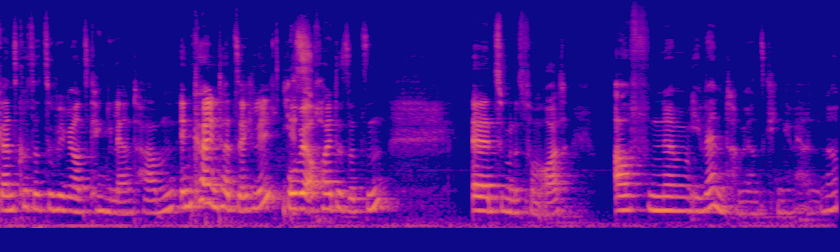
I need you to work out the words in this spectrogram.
ganz kurz dazu, wie wir uns kennengelernt haben. In Köln tatsächlich, wo Yes. wir auch heute sitzen. Äh, zumindest vom Ort. Auf einem Event haben wir uns kennengelernt, ne?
